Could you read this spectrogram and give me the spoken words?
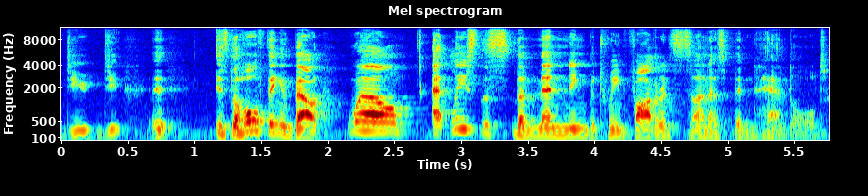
Do you do?" You, uh, is the whole thing about well at least the, the mending between father and son has been handled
